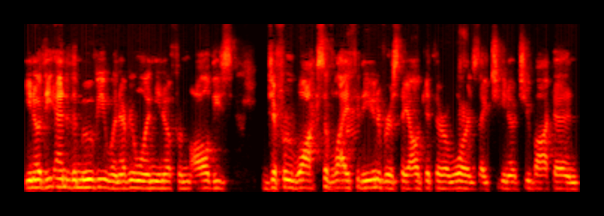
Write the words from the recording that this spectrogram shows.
you know, at the end of the movie, when everyone, you know, from all these different walks of life in the universe, they all get their awards. Like you know, Chewbacca and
